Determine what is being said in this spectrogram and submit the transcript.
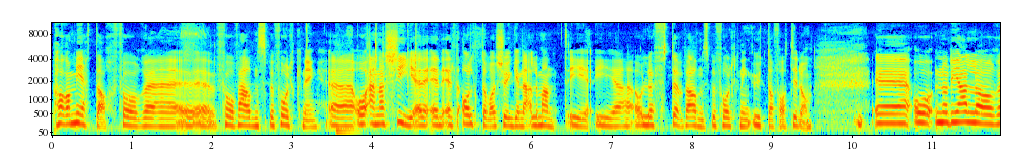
parameter for, for, verdens befolkning. Og energi er et altoverskyggende element i, i, å løfte verdens befolkning ut av fattigdom. Og når det gjelder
